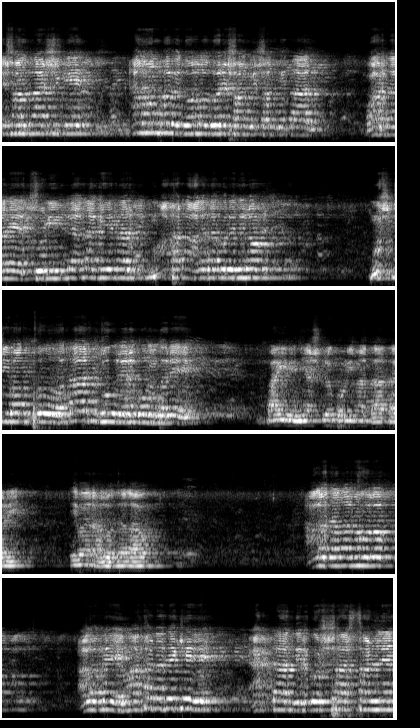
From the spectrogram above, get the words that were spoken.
এ সন্ত্রাসীকে এমন ভাবে জল ধরে সঙ্গে সঙ্গে তার গর্দানে ছুরি লাগিয়ে তার মাথাটা আলাদা করে দিল। মুষ্টিবদ্ধ তার চুল এরকম ধরে বাইরে নিয়ে আসলো পরিমা তাড়াতাড়ি। এবার আলো জ্বালাও। আলো জ্বালানো হলো আলোকে মাথাটা দেখে একটা দীর্ঘশ্বাস ছাড়লেন।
